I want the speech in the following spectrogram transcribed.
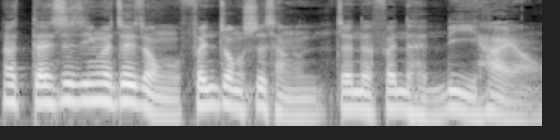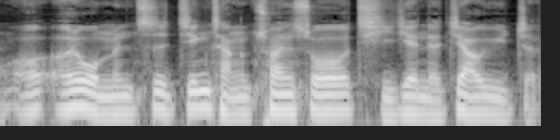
那但是因为这种分众市场真的分得很厉害哦，而而我们是经常穿梭其间的教育者，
